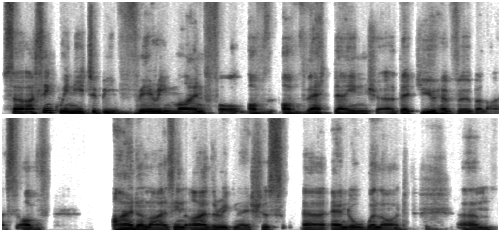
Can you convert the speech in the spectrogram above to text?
so I think we need to be very mindful of, of that danger that you have verbalized of idolizing either Ignatius uh, and or Willard. Um,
